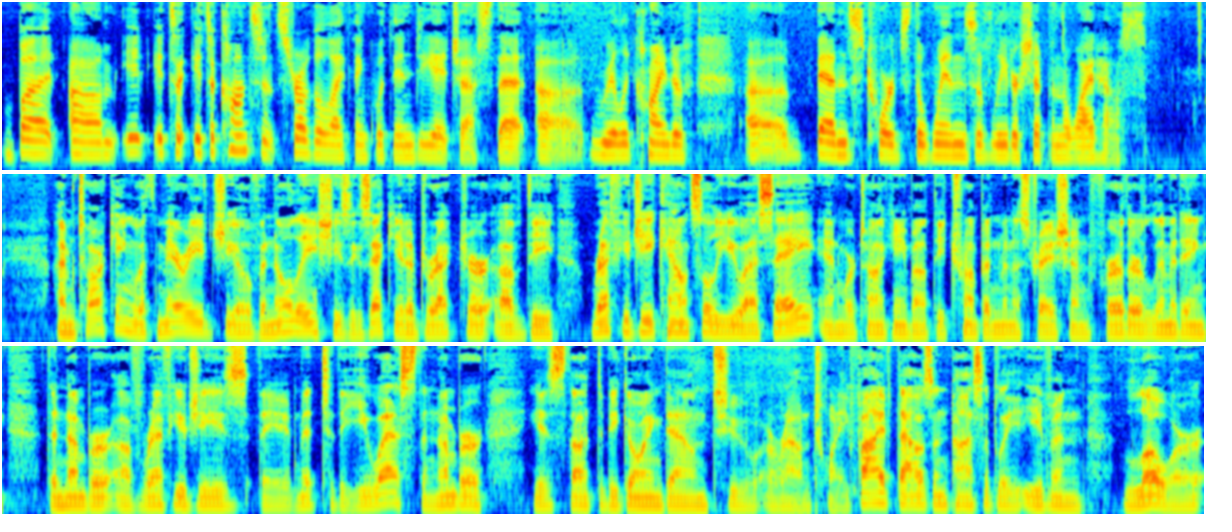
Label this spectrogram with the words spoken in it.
But um, it, it's a it's a constant struggle, I think, within DHS that uh, really kind of uh, bends towards the winds of leadership in the White House. I'm talking with Mary Giovagnoli. She's executive director of the Refugee Council USA, and we're talking about the Trump administration further limiting the number of refugees they admit to the U.S. The number is thought to be going down to around 25,000, possibly even lower.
